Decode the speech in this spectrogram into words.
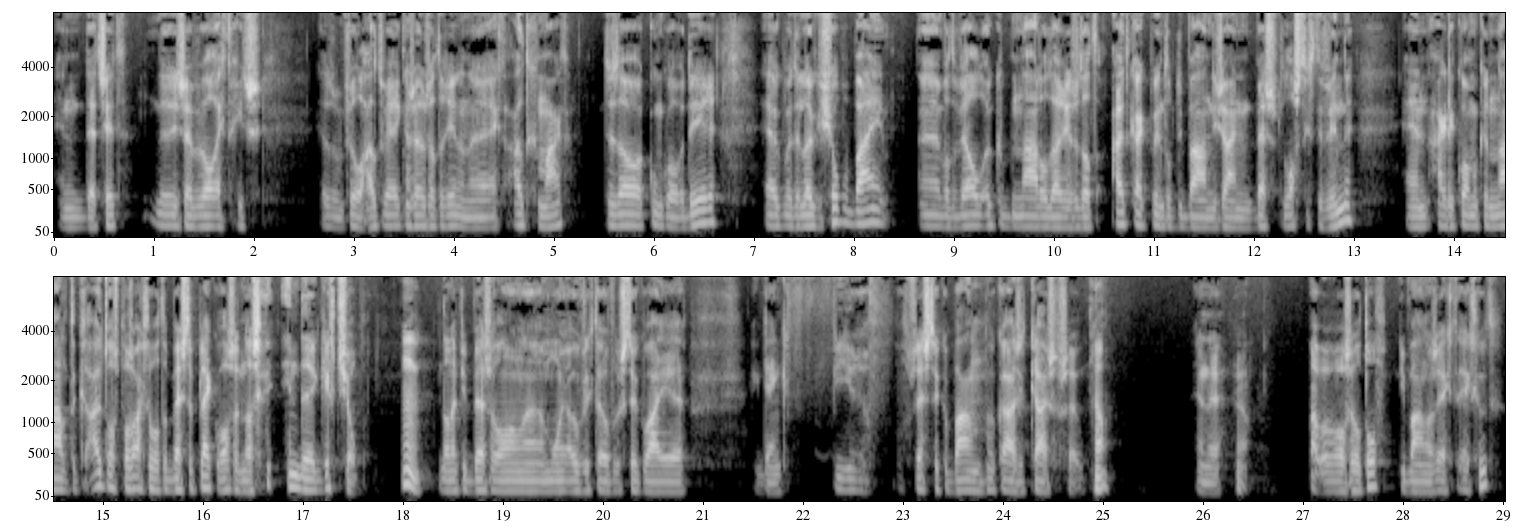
en that's it. Dus ze hebben wel echt iets, er is veel houtwerk en zo zat erin en echt oud gemaakt. Dus dat kon ik wel waarderen. En ook met een leuke shop erbij. Eh, wat wel ook een nadeel daar is, dat uitkijkpunten op die baan die zijn best lastig te vinden. En eigenlijk kwam ik er nadat ik eruit was pas achter wat de beste plek was. En dat is in de gift shop. Hm. Dan heb je best wel een, eh, mooi overzicht over een stuk waar je, ik denk, vier of zes stukken baan elkaar ziet kruisen of zo. Ja. En eh, ja, nou, dat was heel tof. Die baan was echt, echt goed.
